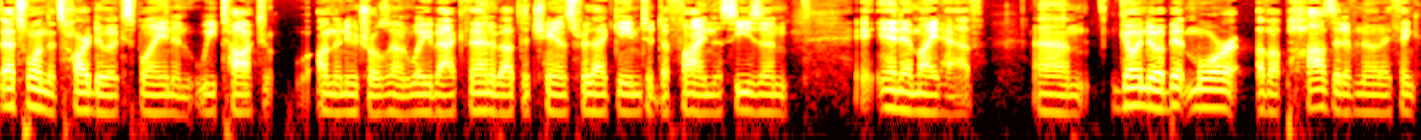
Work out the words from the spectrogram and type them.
that's one that's hard to explain. And we talked on the neutral zone way back then about the chance for that game to define the season, and it might have. Um, going to a bit more of a positive note, I think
